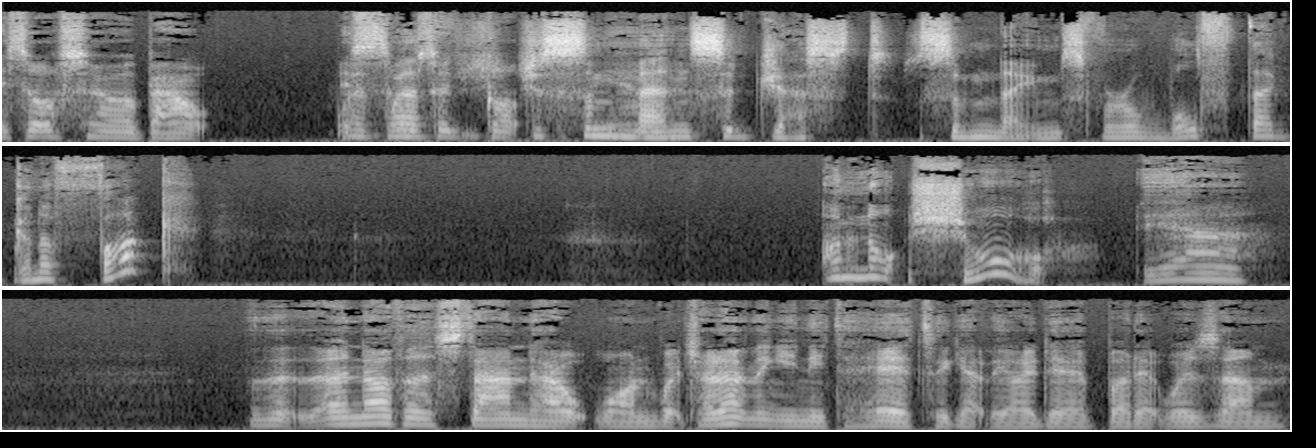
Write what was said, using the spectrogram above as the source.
it's also about it's where, also got just some yeah. men suggest some names for a wolf they're gonna fuck. I'm not sure. yeah the, another standout one which i don't think you need to hear to get the idea but it was um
